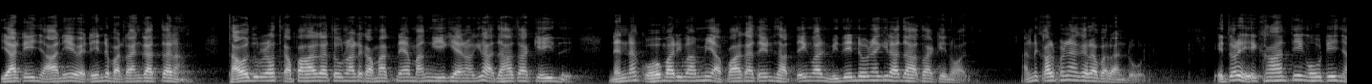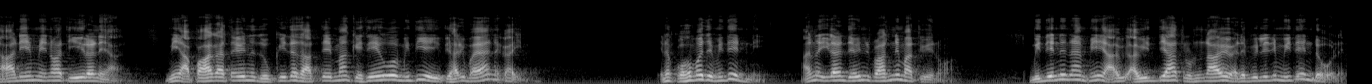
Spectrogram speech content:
යාට ඥානීය වැටෙන්න පටන් ගත්තා නම් තව දුරටත් අපාගත වුණාට කමක් නැහැ මං ඊ කියනවා කියලා අදහසක් එයිද? නැත්නම් කොහොම හරි මම මේ අපාගත වෙන්න සත්‍යයෙන් වල් මිදෙන්න ඕන කියලා අදහසක් එනවාද? අන්න කල්පනා කරලා බලන්න ඕනේ. ඒතොර ඒකාන්තයෙන් ඔහුට ඥානියෙන් එනවා තීරණයක් මේ අපාගත වෙන දුක්ඛිත සත්‍යයෙන් මං කෙසේ හෝ මිදිය යුතුයි හරි භයානකයි. එන කොහොමද මිදෙන්නේ? අන්න ඊළඟ දෙවෙනි ප්‍රශ්නේ මතුවෙනවා. මිදෙන්න නම් මේ අවිද්‍යාව තෘෂ්ණාවේ වැඩ පිළිවෙලින් මිදෙන්න ඕනේ.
